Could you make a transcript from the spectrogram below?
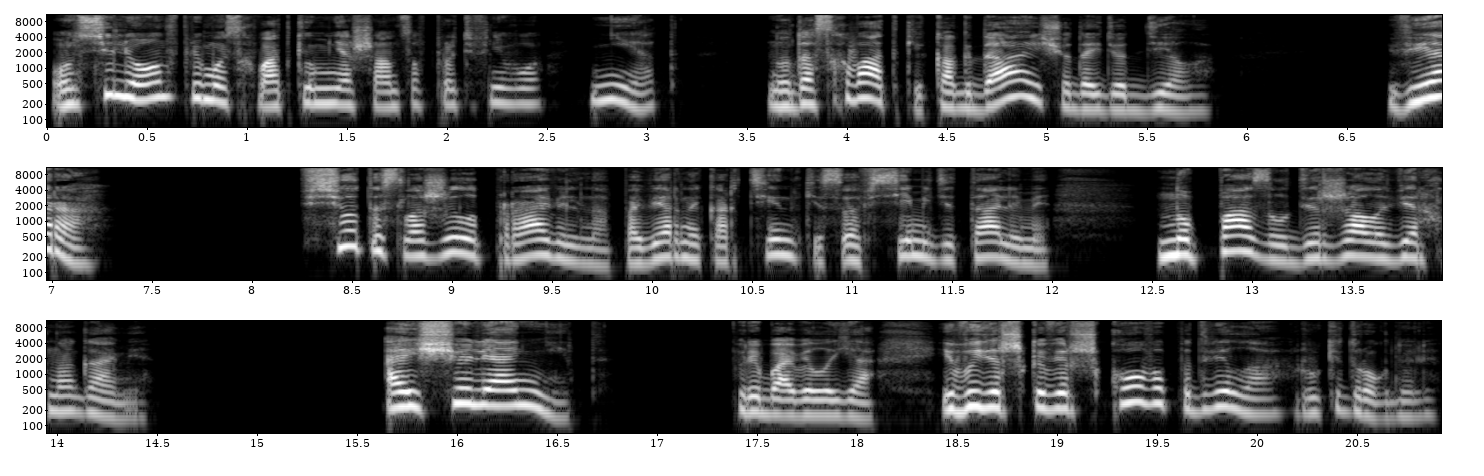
Он силен в прямой схватке, у меня шансов против него нет. Но до схватки когда еще дойдет дело? Вера, все ты сложила правильно, по верной картинке, со всеми деталями, но пазл держала вверх ногами. А еще Леонид, прибавила я, и выдержка Вершкова подвела, руки дрогнули.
